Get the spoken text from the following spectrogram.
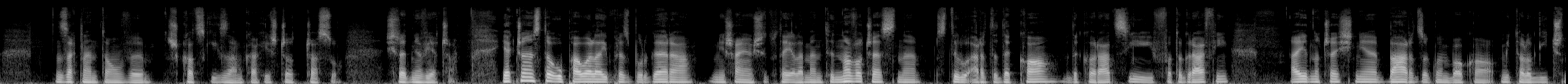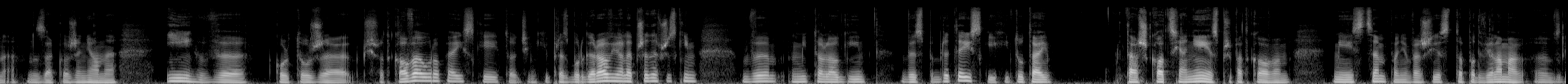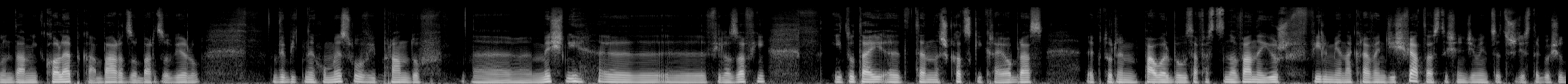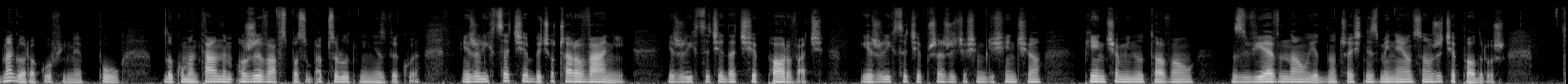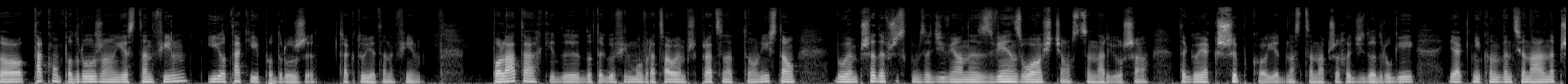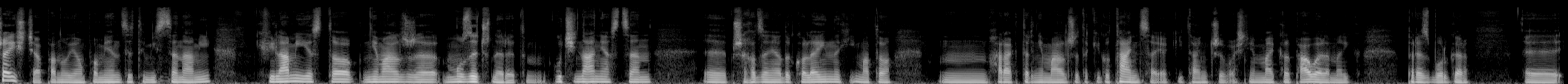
zaklętą w szkockich zamkach jeszcze od czasu średniowiecza. Jak często u Powella i Pressburgera mieszają się tutaj elementy nowoczesne, stylu art deco w dekoracji i w fotografii, a jednocześnie bardzo głęboko mitologiczne, zakorzenione i w kulturze środkowoeuropejskiej, to dzięki Pressburgerowi, ale przede wszystkim w mitologii Wysp Brytyjskich. I tutaj ta Szkocja nie jest przypadkowym miejscem, ponieważ jest to pod wieloma względami kolebka bardzo, bardzo wielu wybitnych umysłów i prądów e, myśli, e, e, filozofii. I tutaj ten szkocki krajobraz którym Powell był zafascynowany już w filmie Na krawędzi świata z 1937 roku, w filmie półdokumentalnym, ożywa w sposób absolutnie niezwykły. Jeżeli chcecie być oczarowani, jeżeli chcecie dać się porwać, jeżeli chcecie przeżyć 85-minutową, zwiewną, jednocześnie zmieniającą życie podróż, to taką podróżą jest ten film i o takiej podróży traktuje ten film. Po latach, kiedy do tego filmu wracałem przy pracy nad tą listą, byłem przede wszystkim zadziwiony zwięzłością scenariusza, tego jak szybko jedna scena przechodzi do drugiej, jak niekonwencjonalne przejścia panują pomiędzy tymi scenami. Chwilami jest to niemalże muzyczny rytm ucinania scen, y, przechodzenia do kolejnych i ma to mm, charakter niemalże takiego tańca, jaki tańczy właśnie Michael Powell, Emerick Pressburger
